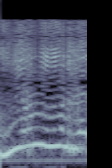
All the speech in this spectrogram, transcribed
جیوں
